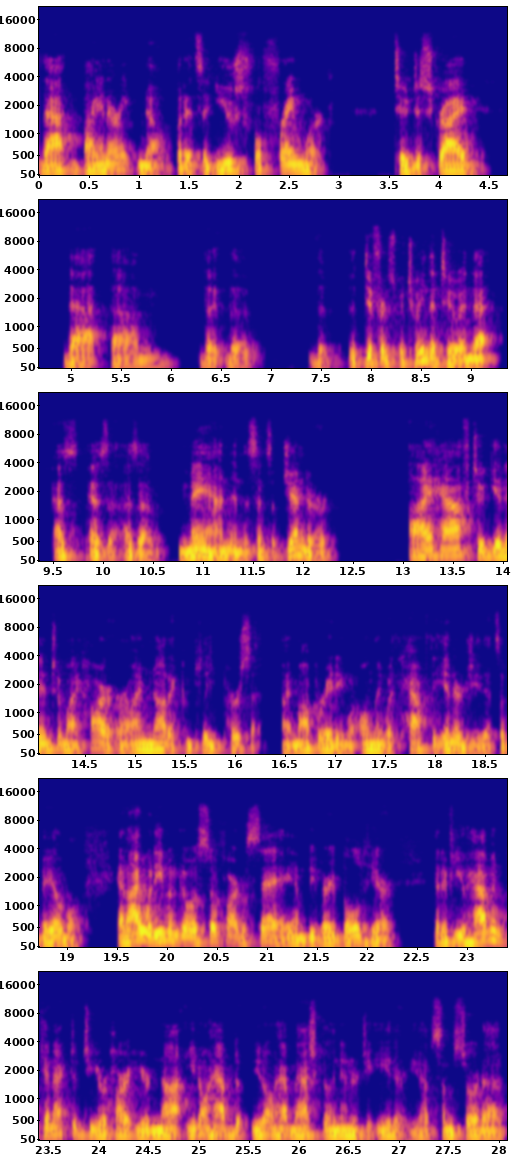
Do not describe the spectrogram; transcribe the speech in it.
that binary? No, but it's a useful framework to describe that um, the, the the the difference between the two, and that as as as a man in the sense of gender, I have to get into my heart, or I'm not a complete person. I'm operating only with half the energy that's available. And I would even go so far to say, and be very bold here, that if you haven't connected to your heart, you're not, you don't have, you don't have masculine energy either. You have some sort of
